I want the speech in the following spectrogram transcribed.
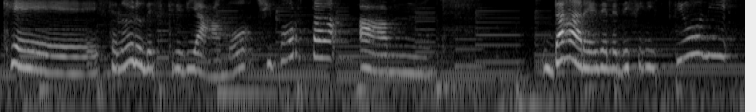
che se noi lo descriviamo ci porta a dare delle definizioni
